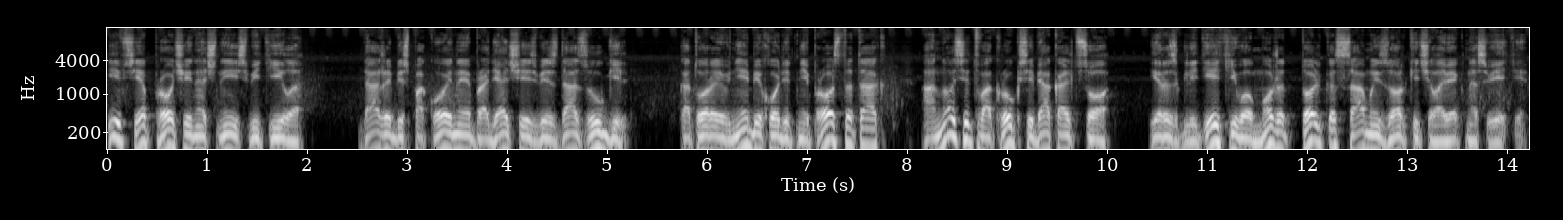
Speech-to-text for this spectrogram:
и все прочие ночные светила, даже беспокойная бродячая звезда Зугель, которая в небе ходит не просто так, а носит вокруг себя кольцо, и разглядеть его может только самый зоркий человек на свете.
